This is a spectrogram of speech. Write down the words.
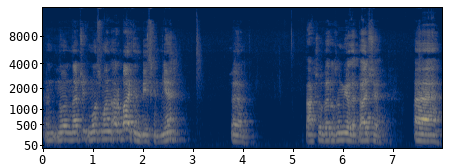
ну, значить, muss man arbeiten bisschen, не? Е, так, щоб ви розуміли. Далі. Е,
